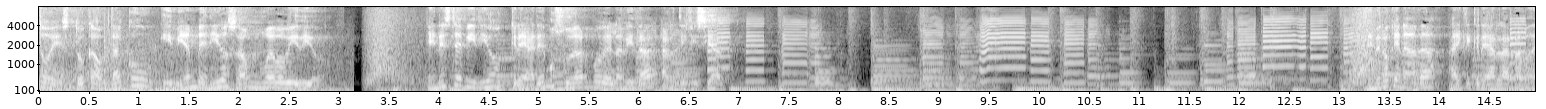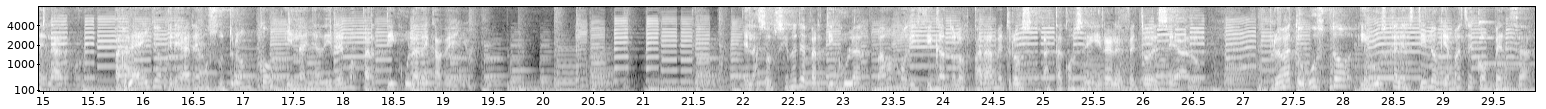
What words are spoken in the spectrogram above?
Esto es Toka Otaku y bienvenidos a un nuevo vídeo. En este vídeo crearemos un árbol de Navidad artificial. Primero que nada hay que crear la rama del árbol. Para ello crearemos su tronco y le añadiremos partícula de cabello. En las opciones de partículas vamos modificando los parámetros hasta conseguir el efecto deseado. Prueba tu gusto y busca el estilo que más te convenza.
